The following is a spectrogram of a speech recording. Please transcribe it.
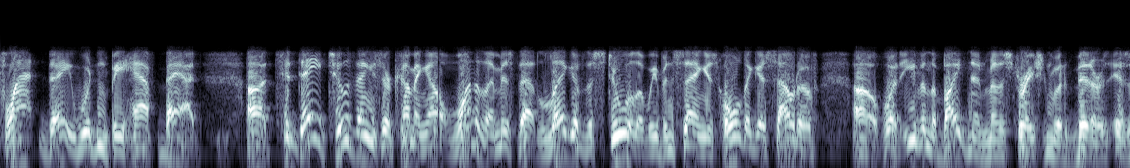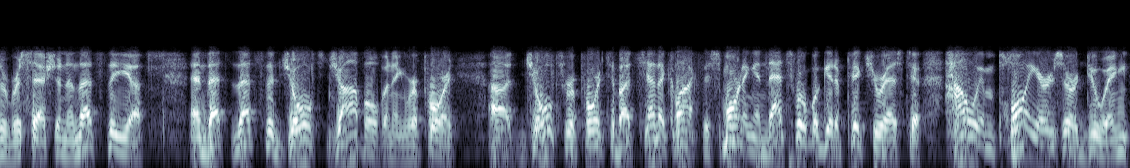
flat day wouldn't be half bad. Uh, today, two things are coming out. One of them is that leg of the stool that we've been saying is holding us out of uh, what even the Biden administration would admit is a recession, and that's the uh, and that's that's the JOLTS job opening report. Uh, JOLTS reports about 10 o'clock this morning, and that's where we'll get a picture as to how employers are doing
